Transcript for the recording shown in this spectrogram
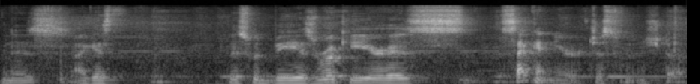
In his, I guess, this would be his rookie year. His second year just finished up.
